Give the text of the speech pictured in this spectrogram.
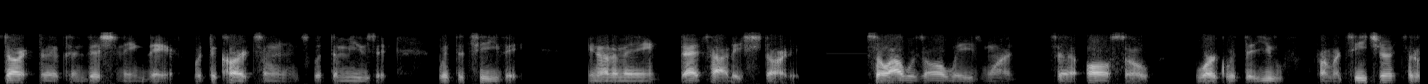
start the conditioning there with the cartoons, with the music, with the TV. You know what I mean? That's how they started. So I was always one to also work with the youth, from a teacher to the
